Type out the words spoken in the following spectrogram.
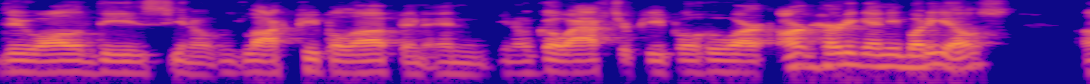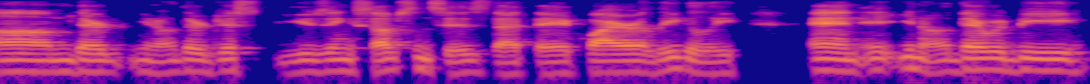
do all of these, you know, lock people up and, and you know, go after people who are aren't hurting anybody else. Um, they're, you know, they're just using substances that they acquire illegally. And, it, you know, there would be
